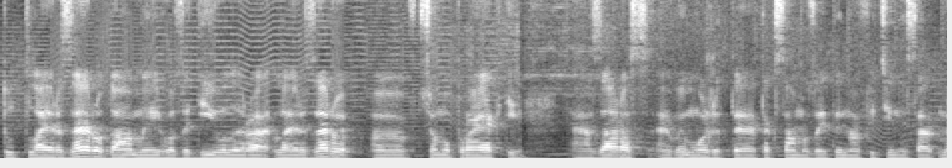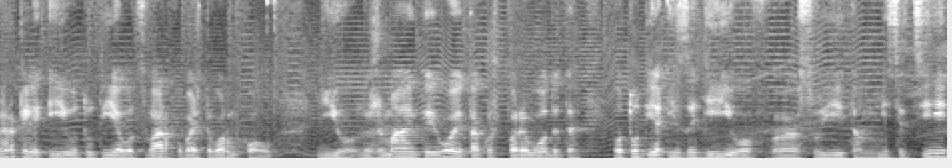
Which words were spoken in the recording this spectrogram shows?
тут Layer Zero, да, ми його задіювали Layer Zero е, в цьому проєкті. Е, Зараз е, ви можете так само зайти на офіційний сайт Мерклі, і отут є от зверху, бачите, Wormhole New. Нажимаєте його і також переводите. Отут я і задіював свої там місяці.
